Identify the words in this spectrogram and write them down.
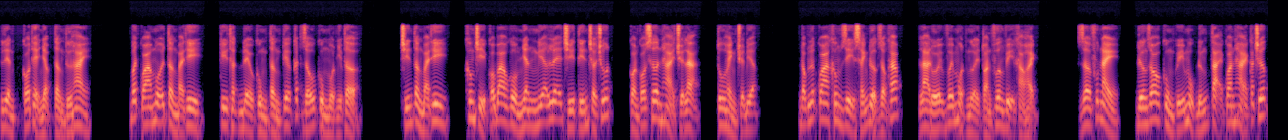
liền có thể nhập tầng thứ hai. Bất quá mỗi tầng bài thi, kỳ thật đều cùng tầng kia cất giấu cùng một nhịp thở. Chín tầng bài thi, không chỉ có bao gồm nhân nghĩa lễ trí tín chờ chút, còn có sơn hải chuyện lạ, tu hành chuyện địa. Đọc lướt qua không gì sánh được rộng khắp, là đối với một người toàn phương vị khảo hạch. Giờ phút này, đường do cùng quý mục đứng tại quan hải các trước,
